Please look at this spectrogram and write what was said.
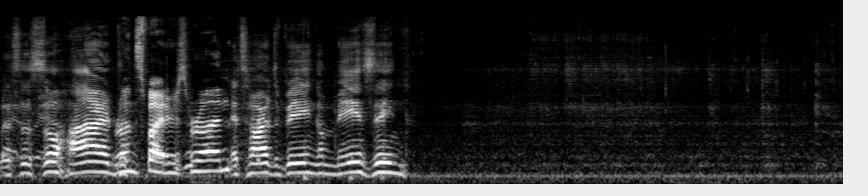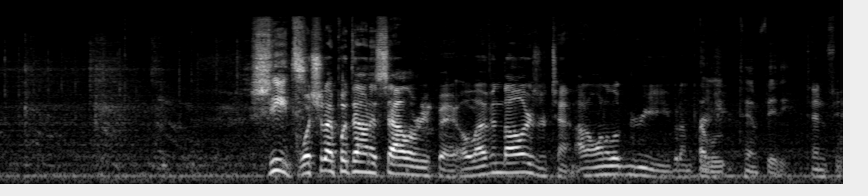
This is so hard. Run, spiders, run! It's hard to being amazing. Sheets. What should I put down as salary pay? Eleven dollars or ten? I don't want to look greedy, but I'm pretty sure. 1050. ten feet.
